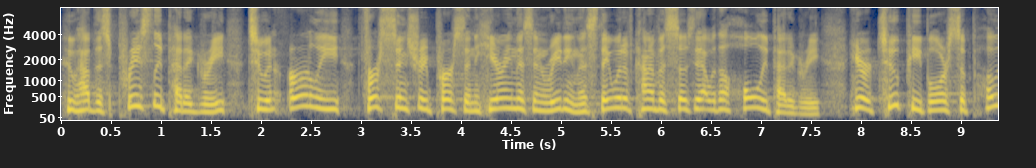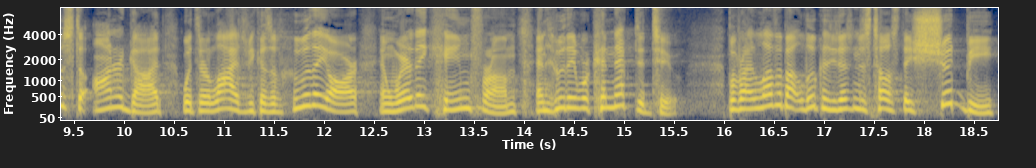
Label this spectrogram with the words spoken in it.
who have this priestly pedigree to an early first century person hearing this and reading this. They would have kind of associated that with a holy pedigree. Here are two people who are supposed to honor God with their lives because of who they are and where they came from and who they were connected to. But what I love about Luke is he doesn't just tell us they should be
